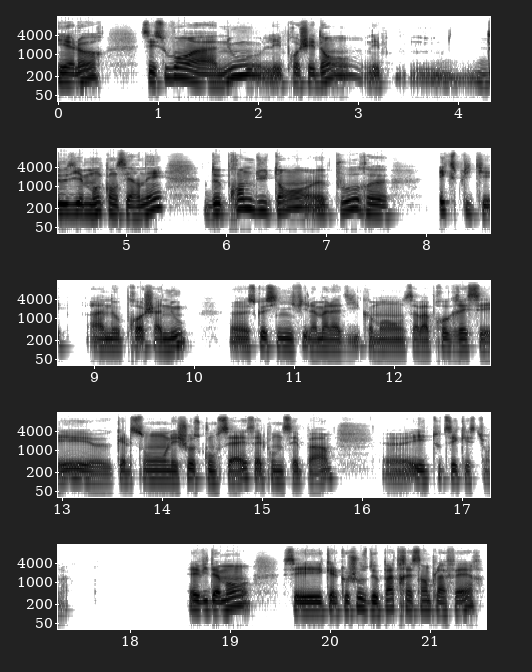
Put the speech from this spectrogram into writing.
Et alors, c'est souvent à nous, les proches aidants, les deuxièmement concernés, de prendre du temps euh, pour euh, expliquer à nos proches, à nous, ce que signifie la maladie, comment ça va progresser, quelles sont les choses qu'on sait, celles qu'on ne sait pas, et toutes ces questions-là. Évidemment, c'est quelque chose de pas très simple à faire.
